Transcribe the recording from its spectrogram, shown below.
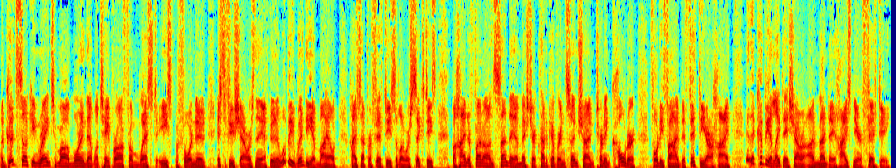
A good soaking rain tomorrow morning. That will taper off from west to east before noon. Just a few showers in the afternoon. It will be windy and mild. Highs upper 50s to lower 60s. Behind the front on Sunday, a mixture of cloud cover and sunshine turning colder. 45 to 50 are high. And there could be a late day shower on Monday. Highs near 50.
